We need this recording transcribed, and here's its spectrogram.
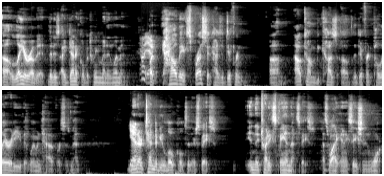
uh, layer of it that is identical between men and women. Oh yeah. But how they express it has a different um, outcome because of the different polarity that women have versus men. Men Yeah. are tend to be local to their space, and they try to expand that space. That's why annexation and war.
